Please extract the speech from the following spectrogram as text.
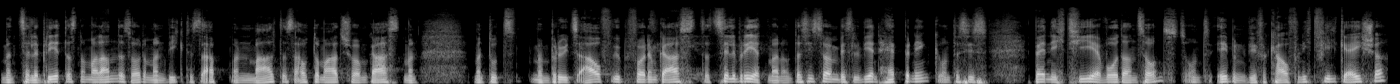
man zelebriert das nochmal anders, oder? Man wiegt es ab, man malt das automatisch vor dem Gast, man, man tut, man brüht es auf über vor dem Gast, das zelebriert man. Und das ist so ein bisschen wie ein Happening und das ist, wenn nicht hier, wo dann sonst? Und eben, wir verkaufen nicht viel Geisha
